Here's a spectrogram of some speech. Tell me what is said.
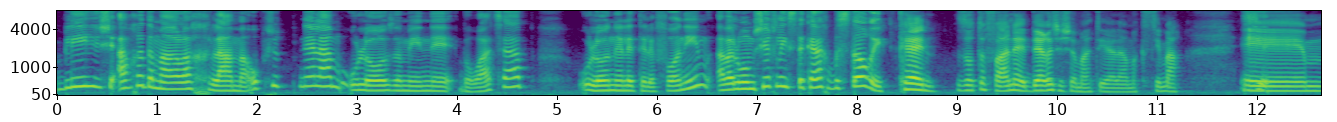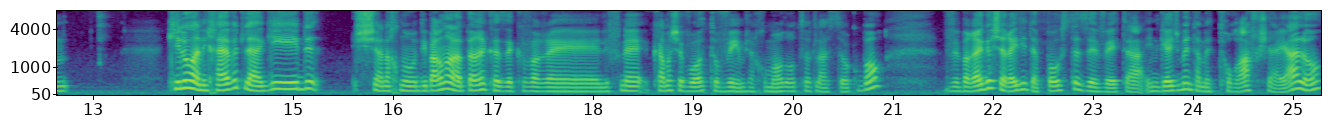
בלי שאף אחד אמר לך למה. הוא פשוט נעלם, הוא לא זמין אה, בוואטסאפ, הוא לא עונה לטלפונים, אבל הוא ממשיך להסתכל לך ב story. כן, זו תופעה נהדרת ששמעתי עליה, מקסימה. זה... אה, כאילו, אני חייבת להגיד שאנחנו דיברנו על הפרק הזה כבר אה, לפני כמה שבועות טובים, שאנחנו מאוד רוצות לעסוק בו. וברגע שראיתי את הפוסט הזה ואת ה engagement המטורף שהיה לו,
